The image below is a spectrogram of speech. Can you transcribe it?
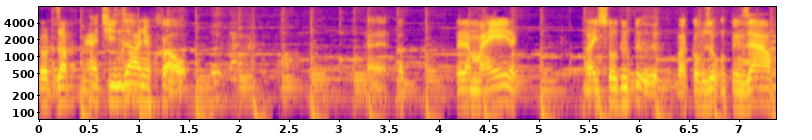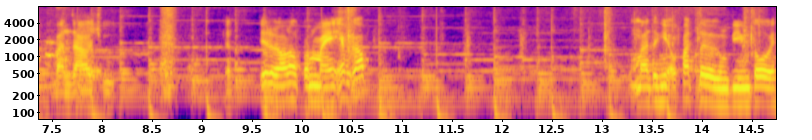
đột dập 29 dao nhập khẩu. Đây là máy đánh số thứ tự và công dụng từng dao bàn dao chú. Tiếp đó là con máy ép góc. Mang thương hiệu Factor công ty chúng tôi.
